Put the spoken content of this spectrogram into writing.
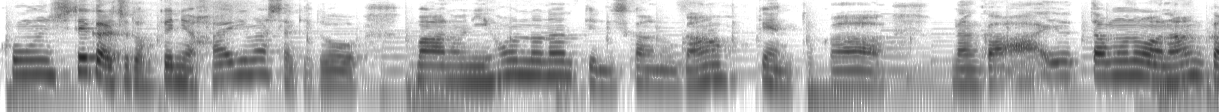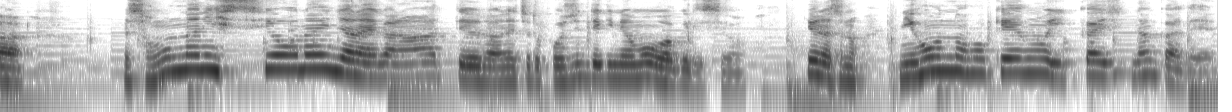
婚してからちょっと保険には入りましたけど、まあ、あの日本の何て言うんですか、あのがん保険とか、なんかああいったものはなんか、そんなに必要ないんじゃないかなっていうのはね、ちょっと個人的に思うわけですよ。いうのは、その日本の保険を一回なんかで、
